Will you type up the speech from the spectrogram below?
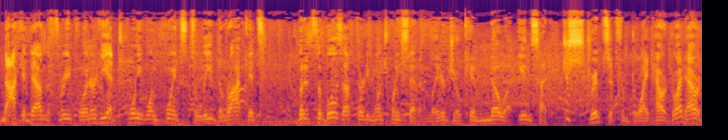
knocking down the three-pointer. He had 21 points to lead the Rockets, but it's the Bulls up 31-27. Later, Joakim Noah inside just strips it from Dwight Howard. Dwight Howard,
